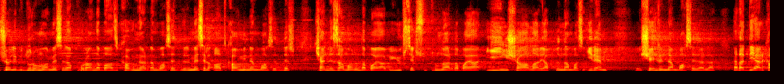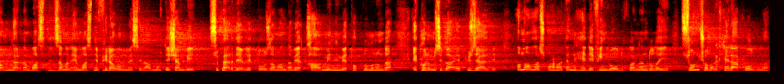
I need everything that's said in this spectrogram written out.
Şöyle bir durum var. Mesela Kur'an'da bazı kavimlerden bahsedilir. Mesela Ad kavminden bahsedilir. Kendi zamanında bayağı bir yüksek sütunlarda bayağı iyi inşalar yaptığından bahsedilir. İrem e, şehrinden bahsederler. Ya da diğer kavimlerden bahsedildiği zaman en basitinde Firavun mesela. Muhteşem bir süper devletti o zamanda ve kavminin ve toplumunun da ekonomisi gayet güzeldi. Ama Allah subhanahu teala'nın hedefinde olduklarından dolayı sonuç olarak helak oldular.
